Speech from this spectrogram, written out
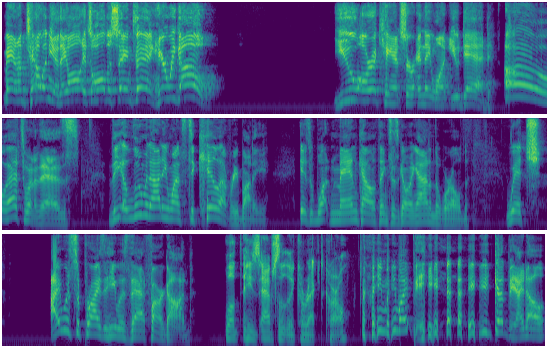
Man, I'm telling you, they all it's all the same thing. Here we go. You are a cancer and they want you dead. Oh, that's what it is. The Illuminati wants to kill everybody, is what Mancow thinks is going on in the world, which I was surprised that he was that far gone. Well, he's absolutely correct, Carl. he, he might be. he could be. I know.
